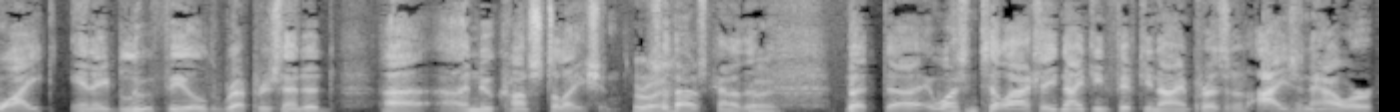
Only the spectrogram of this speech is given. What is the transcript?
white in a blue field, represented uh, a new constellation." Right. So that was kind of the. Right. But uh, it wasn't until actually 1959 President Eisenhower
